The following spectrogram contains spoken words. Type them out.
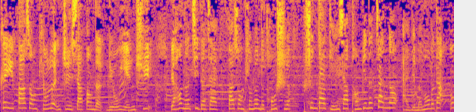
可以发送评论至下方的留言区。然后呢，记得在发送评论的同时，顺道点一下旁边的赞呢，爱你们么么哒，嗯。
